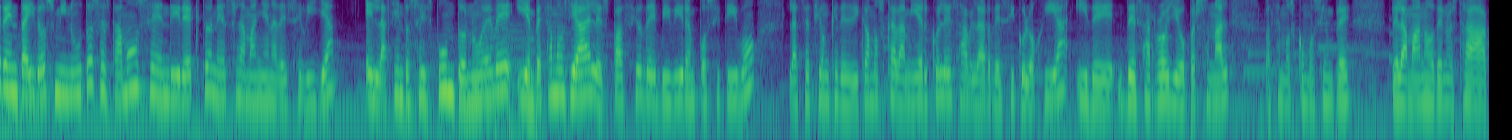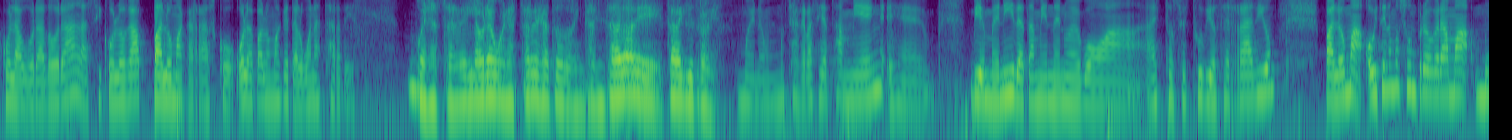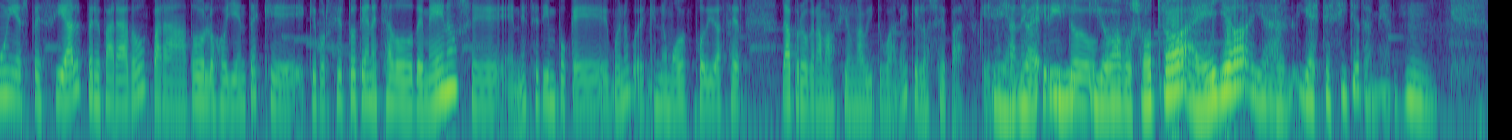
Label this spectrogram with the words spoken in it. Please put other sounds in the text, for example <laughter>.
32 minutos, estamos en directo en Es la Mañana de Sevilla, en la 106.9 y empezamos ya el espacio de Vivir en Positivo, la sección que dedicamos cada miércoles a hablar de psicología y de desarrollo personal. Lo hacemos como siempre de la mano de nuestra colaboradora, la psicóloga Paloma Carrasco. Hola Paloma, ¿qué tal? Buenas tardes. Buenas tardes, Laura. Buenas tardes a todos. Encantada de estar aquí otra vez. Bueno, muchas gracias también. Eh, bienvenida también de nuevo a, estos estudios de radio. Paloma, hoy tenemos un programa muy especial preparado para todos los oyentes que, por cierto, te han echado de menos eh, en este tiempo que, bueno, pues que no hemos podido hacer la programación habitual, eh, que lo sepas. Que nos han escrito. Y, yo a vosotros, a ellos y a, este sitio también.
